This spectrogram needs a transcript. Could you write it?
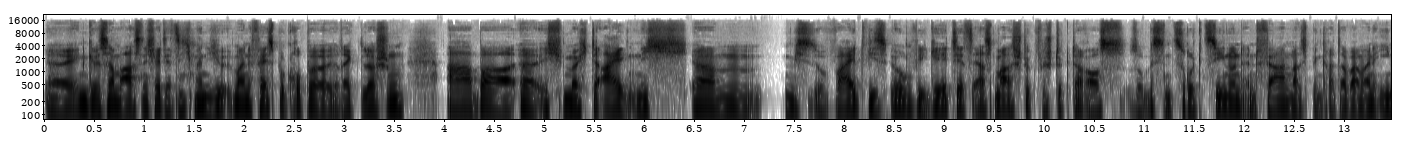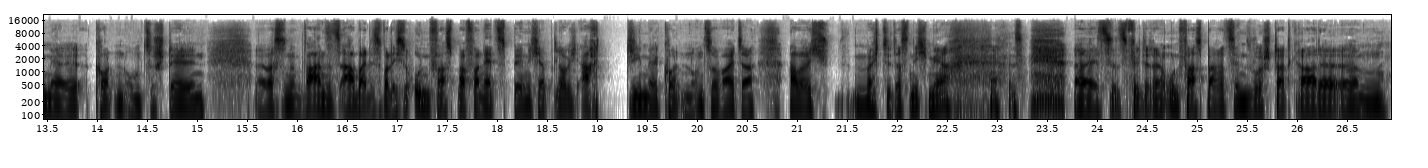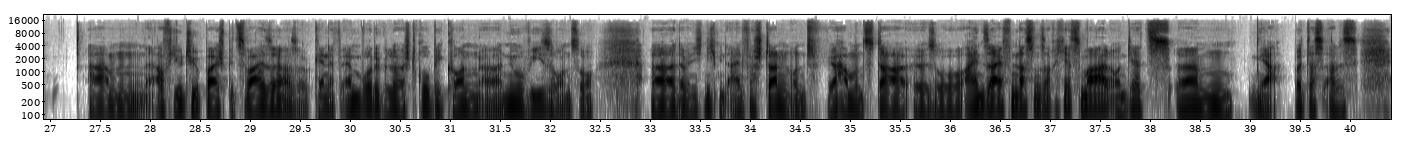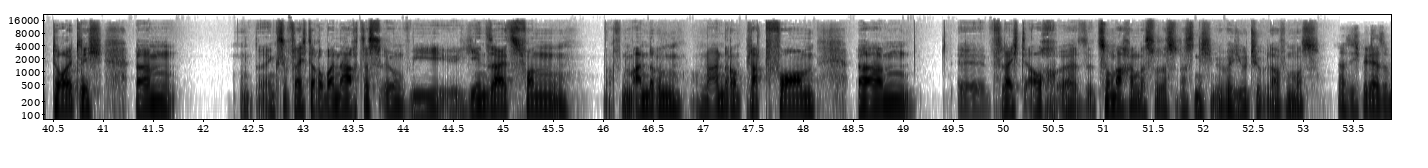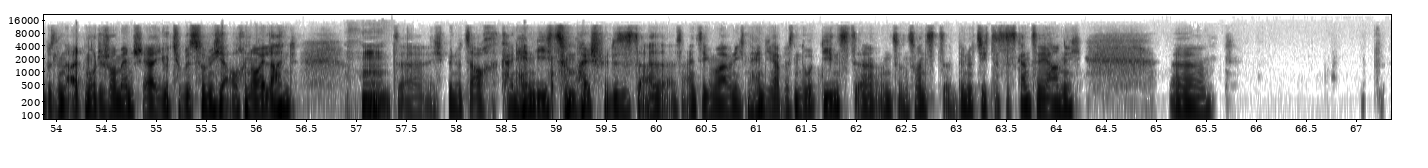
Äh, in gewissermaßen. Ich werde jetzt nicht meine, meine Facebook-Gruppe direkt löschen, aber äh, ich möchte eigentlich ähm, mich so weit wie es irgendwie geht, jetzt erstmal Stück für Stück daraus so ein bisschen zurückziehen und entfernen. Also ich bin gerade dabei, meine E-Mail-Konten umzustellen, äh, was eine Wahnsinnsarbeit ist, weil ich so unfassbar vernetzt bin. Ich habe, glaube ich, acht Gmail-Konten und so weiter. Aber ich möchte das nicht mehr. äh, es, es findet eine unfassbare Zensur statt gerade. Ähm, ähm, auf YouTube beispielsweise, also KenFM wurde gelöscht, Rubicon, äh, Nuoviso und so. Äh, da bin ich nicht mit einverstanden und wir haben uns da äh, so einseifen lassen, sag ich jetzt mal. Und jetzt, ähm, ja, wird das alles deutlich. Ähm, denkst du vielleicht darüber nach, dass irgendwie jenseits von auf einem anderen, auf einer anderen Plattform ähm, äh, vielleicht auch äh, zu machen, dass, dass das nicht über YouTube laufen muss? Also ich bin ja so ein bisschen ein altmodischer Mensch. Ja, YouTube ist für mich ja auch Neuland. Hm. Und äh, ich benutze auch kein Handy zum Beispiel. Das ist das einzige Mal, wenn ich ein Handy habe, ist ein Notdienst äh, und, und sonst benutze ich das das ganze Jahr nicht. Äh,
